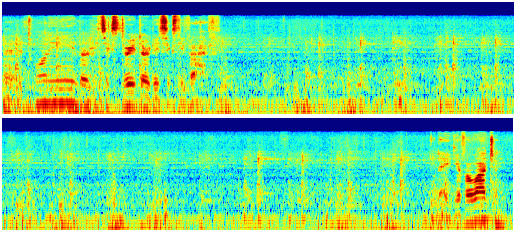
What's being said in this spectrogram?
30 20 30 63 30 65 Thank you for watching.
